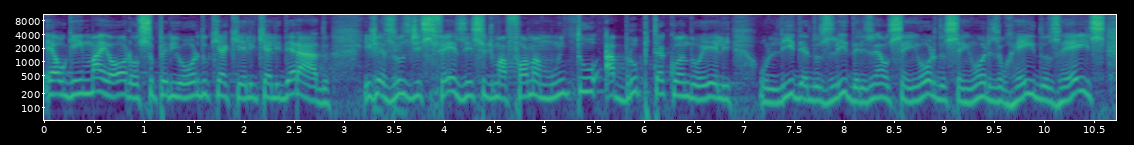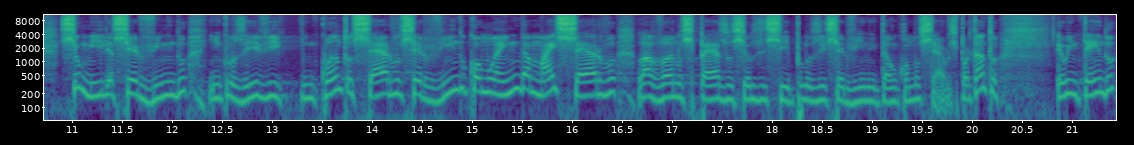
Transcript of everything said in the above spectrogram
é alguém maior ou superior do que aquele que é liderado. E Jesus desfez isso de uma forma muito abrupta quando ele, o líder dos líderes, né, o Senhor dos senhores, o Rei dos reis, se humilha servindo, inclusive enquanto servo, servindo como ainda mais servo, lavando os pés dos seus discípulos e servindo então como servos. Portanto, eu entendo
